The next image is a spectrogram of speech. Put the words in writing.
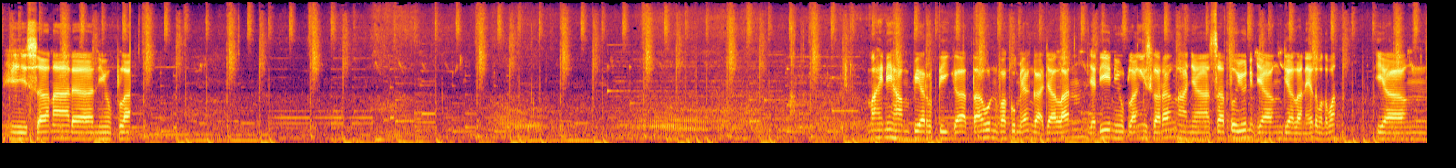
Di sana ada new plan Nah ini hampir tiga tahun vakum ya nggak jalan. Jadi New Pelangi sekarang hanya satu unit yang jalan ya teman-teman. Yang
